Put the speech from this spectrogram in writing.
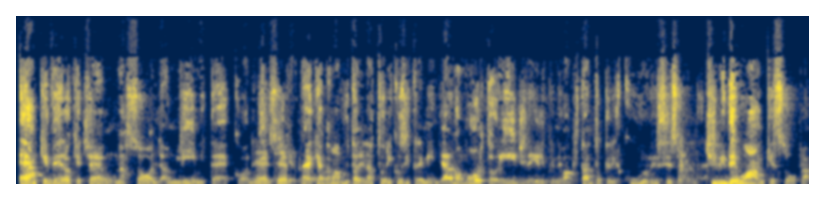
È anche vero che c'è una soglia, un limite, ecco, nel eh, senso certo. che non è che abbiamo avuto allenatori così tremendi, erano molto rigidi, io li prendevo anche tanto per il culo, nel senso che ci ridevo anche sopra.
